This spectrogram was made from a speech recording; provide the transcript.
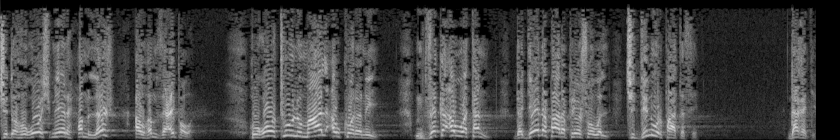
چې د هغو شمېر هم لږ او هم ضعیفه و هغو ټولو مال او کورنۍ، مځکه او وطن د دې لپاره پرېښوول چې دين ورپاته شي. دغه دي.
